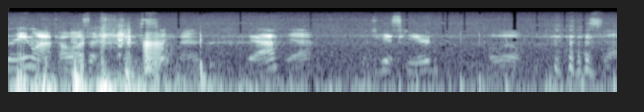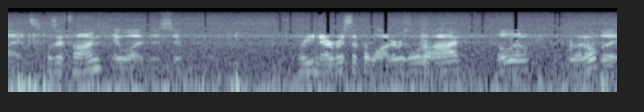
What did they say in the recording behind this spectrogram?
green lap. How was it? Uh-huh. sick, man. Yeah? Yeah. Did you get scared? A little. Slides. Was it fun? It was. It was super fun. Were you nervous that the water was a little high? A little. A little? But,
